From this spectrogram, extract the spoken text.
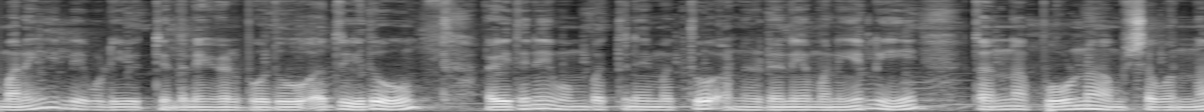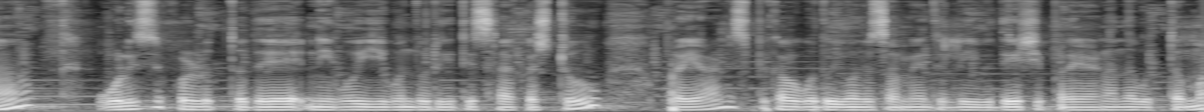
ಮನೆಯಲ್ಲಿ ಉಳಿಯುತ್ತೆ ಅಂತಲೇ ಹೇಳ್ಬೋದು. ಅದು ಇದು ಐದನೇ, ಒಂಬತ್ತನೇ ಮತ್ತು ಹನ್ನೆರಡನೇ ಮನೆಯಲ್ಲಿ ತನ್ನ ಪೂರ್ಣ ಅಂಶವನ್ನು ಉಳಿಸಿಕೊಳ್ಳುತ್ತದೆ. ನೀವು ಈ ಒಂದು ರೀತಿ ಸಾಕಷ್ಟು ಪ್ರಯಾಣಿಸಬೇಕಾಗುವುದು ಈ ಒಂದು ಸಮಯದಲ್ಲಿ ವಿದೇಶಿ ಪ್ರಯಾಣದ ಉತ್ತಮ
